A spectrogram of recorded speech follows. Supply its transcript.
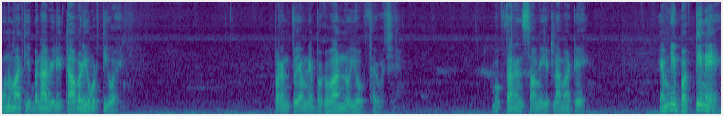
ઊનમાંથી બનાવેલી ધાબળી ઓઢતી હોય. પરંતુ એમને ભગવાનનો યોગ થયો છે. મુક્તાનંદ સ્વામી એટલા માટે એમની ભક્તિને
